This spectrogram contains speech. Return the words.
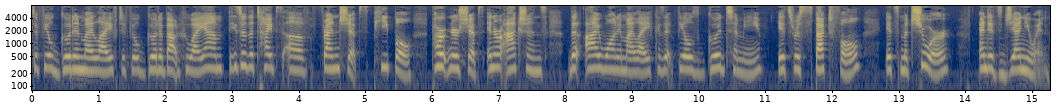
to feel good in my life, to feel good about who I am. These are the types of friendships, people, partnerships, interactions that I want in my life because it feels good to me. It's respectful, it's mature, and it's genuine.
